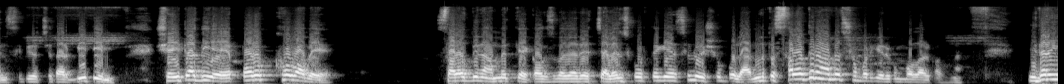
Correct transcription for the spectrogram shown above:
এনসিপি হচ্ছে তার বি টিম, সেইটা দিয়ে পরোক্ষভাবে সালাউদ্দিন আহমেদকে কক্সবাজারে চ্যালেঞ্জ করতে গিয়েছিল এসব বলে। আমি তো সালাউদ্দিন আহমেদ সম্পর্কে এরকম বলার কথা না। ইদানিং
